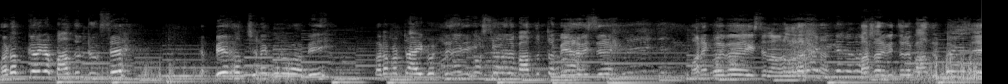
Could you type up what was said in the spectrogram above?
হঠাৎ করে একটা বাদুর ঢুকছে বের হচ্ছে না কোনোভাবেই। বাট আমরা ট্রাই করতেছি কষ্ট করে বাদুরটা বের হয়েছে। অনেক ভয় ভয় গেছিলাম আমরা। বাসার ভিতরে বাদুর ঢুকছে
